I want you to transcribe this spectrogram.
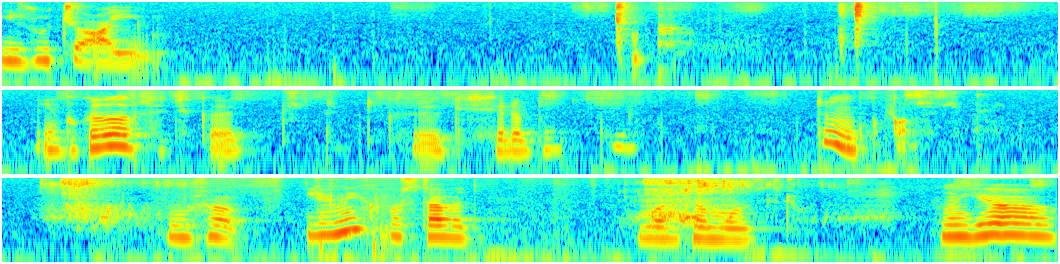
Изучаем. Я показала все цікаве, що якісь херебні. То мені показують. Тому що я міг поставити може монстрів. Ну я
